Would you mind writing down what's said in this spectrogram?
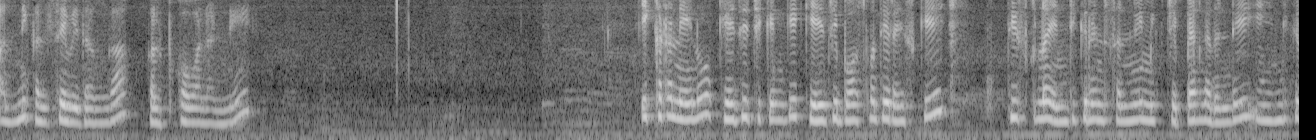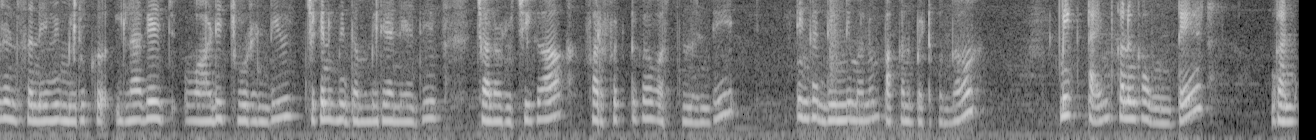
అన్నీ కలిసే విధంగా కలుపుకోవాలండి. ఇక్కడ నేను కేజీ చికెన్కి కేజీ బాస్మతి రైస్కి తీసుకున్న ఇంగ్రీడియంట్స్ అన్నీ మీకు చెప్పాను కదండి. ఈ ఇంగ్రీడియంట్స్ అనేవి మీరు ఇలాగే వాడి చూడండి. చికెన్ మీ దమ్ బిర్యానీ అనేది చాలా రుచిగా పర్ఫెక్ట్గా వస్తుందండి. ఇంకా దీన్ని మనం పక్కన పెట్టుకుందాం. మీకు టైం కనుక ఉంటే గంట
